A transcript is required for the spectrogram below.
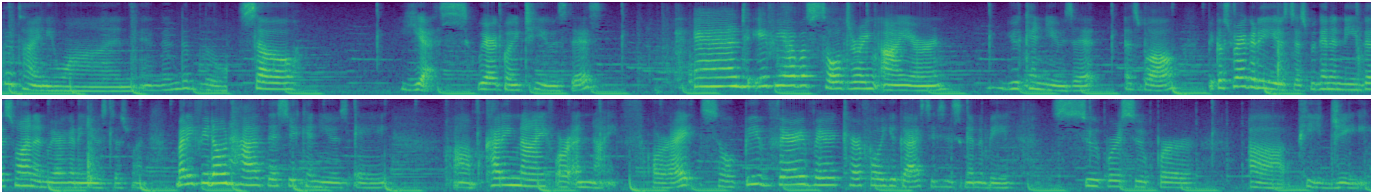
the tiny one and then the blue. one. So yes, we are going to use this and if you have a soldering iron, you can use it as well because we're going to use this. We're going to need this one and we're going to use this one. But if you don't have this, you can use a um, cutting knife or a knife. All right. So be very, very careful, you guys. This is going to be super, super uh, PG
